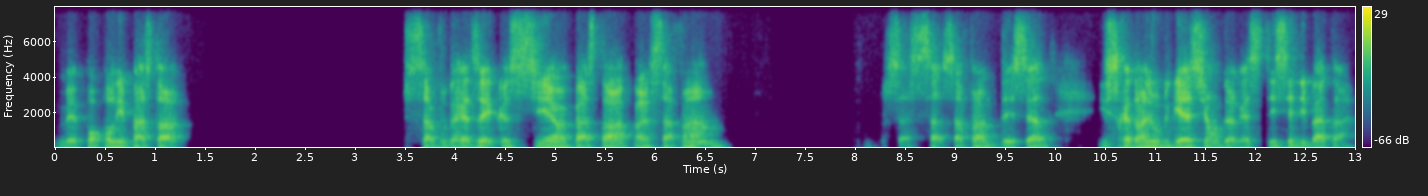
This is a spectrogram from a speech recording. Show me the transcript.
mais pas pour les pasteurs. Ça voudrait dire que si un pasteur perd sa femme, sa femme décède, il serait dans l'obligation de rester célibataire.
